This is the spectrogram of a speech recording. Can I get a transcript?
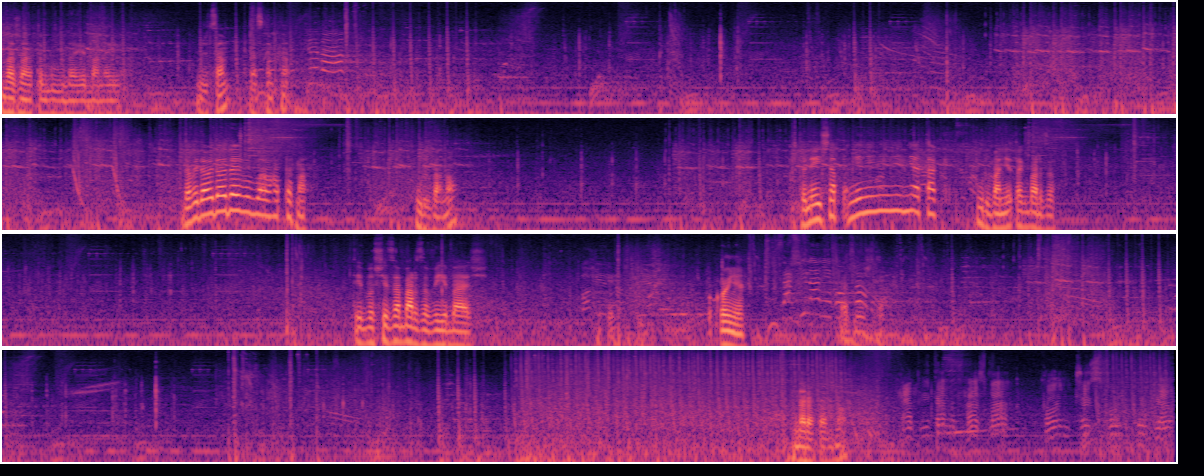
Uważaj na to gówno jebane. Rzucam. Następna. Dawaj, dawaj, dawaj, dawaj, bo HP ma. Kurwa, no. To nie idź na... Nie, nie, nie, nie, nie tak. Kurwa, nie tak bardzo. Ty, bo się za bardzo wyjebałeś. Czekaj, Spokojnie. Zasilanie padniesz włączone! to. Nara Fazma. Kapitan Fasma kończy swój udział.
